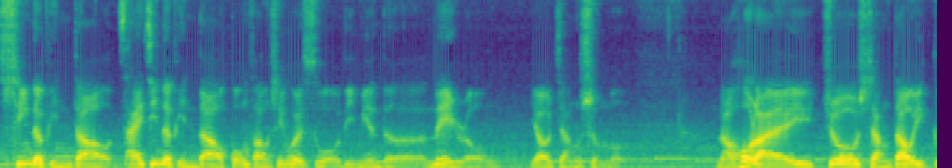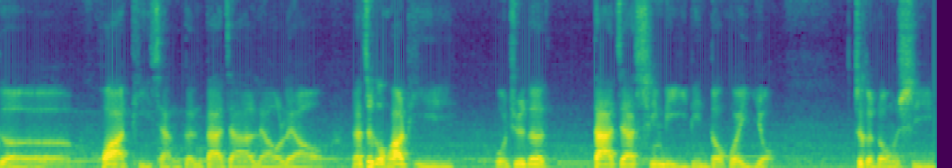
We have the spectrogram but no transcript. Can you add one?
新的频道、财经的频道“攻防新会所”里面的内容要讲什么。然后后来就想到一个话题，想跟大家聊聊。那这个话题，我觉得大家心里一定都会有这个东西。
